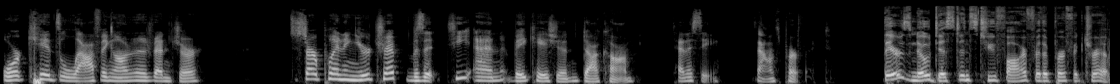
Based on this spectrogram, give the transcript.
or kids laughing on an adventure. To start planning your trip, visit tnvacation.com. Tennessee sounds perfect. There's no distance too far for the perfect trip.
